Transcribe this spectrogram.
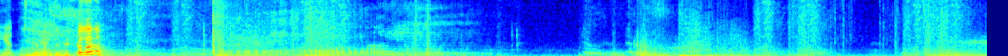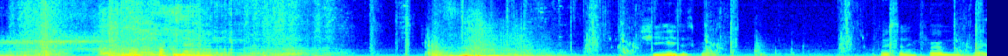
Can't do Ya that versión yet. discolado. Come on, fucking die. Jesus Christ. We're selling firm right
